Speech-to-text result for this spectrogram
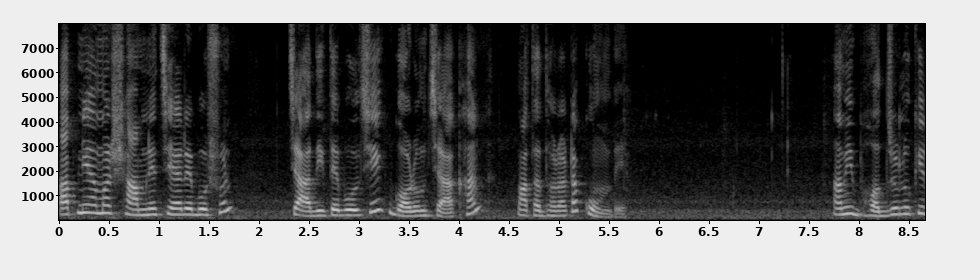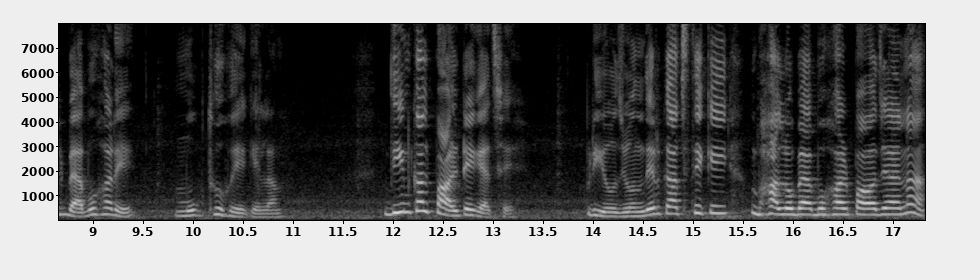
আপনি আমার সামনে চেয়ারে বসুন, চা দিতে বলছি, গরম চা খান, মাথা ধরাটা কমবে। আমি ভদ্রলোকের ব্যবহারে মুগ্ধ হয়ে গেলাম। দিনকাল পাল্টে গেছে। প্রিয়জনদের কাছ থেকেই ভালো ব্যবহার পাওয়া যায় না,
